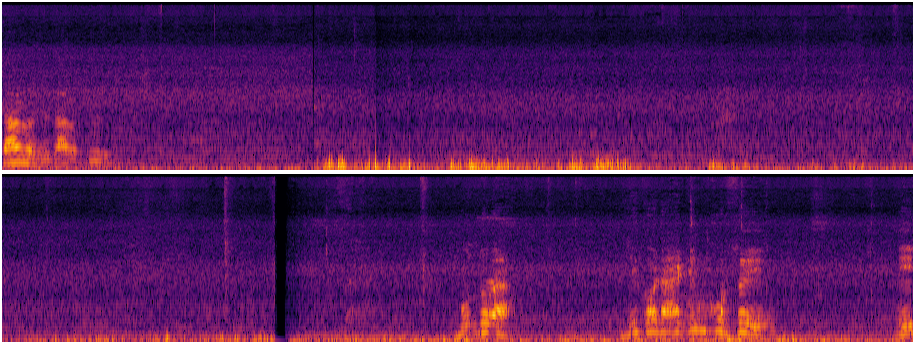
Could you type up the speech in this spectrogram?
দারুণ হয়েছে দারুণ। বন্ধুরা যে কয়টা আইটেম করছে এই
